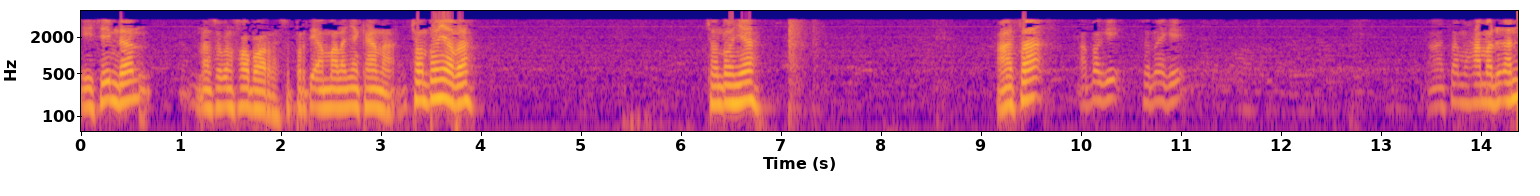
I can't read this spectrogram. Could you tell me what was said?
isim dan masukkan khabar seperti amalannya kana. Contohnya apa? Contohnya asa apa Ki? Contohnya Ki? Asa Muhammadun an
